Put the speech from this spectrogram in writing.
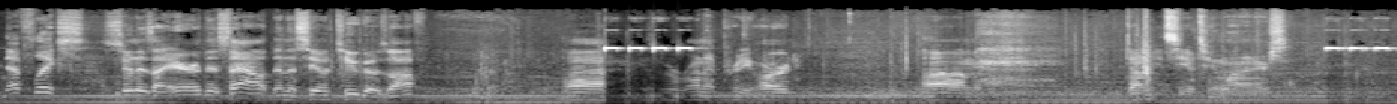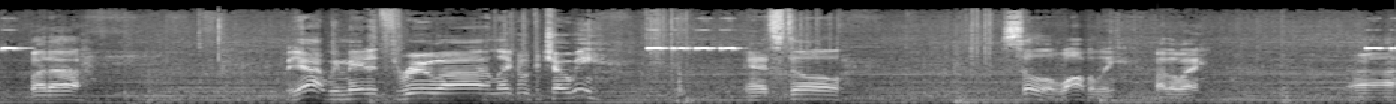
Netflix. As soon as I air this out, then the CO2 goes off. Uh, we're running pretty hard. Um, don't need CO2 monitors. But uh, but yeah, we made it through uh, Lake Okeechobee, and it's still still a little wobbly, by the way. Uh,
